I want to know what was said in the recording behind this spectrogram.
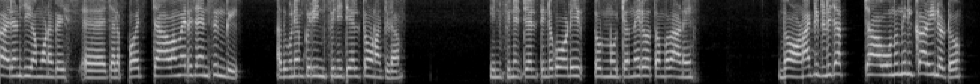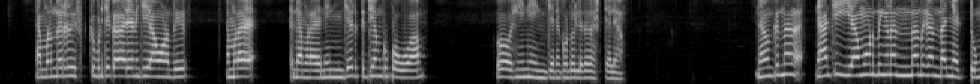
കാര്യമാണ് ചെയ്യാൻ പോണേ ഗൈസ് ചിലപ്പോൾ ചാവാൻ വരെ ചാൻസ് ഉണ്ട്. അതുകൊണ്ട് നമുക്കൊരു ഇൻഫിനിറ്റി ഹെൽത്ത് ഓണാക്കിടാം. ഇൻഫിനിറ്റി ഹെൽത്തിന്റെ കോഡ് തൊണ്ണൂറ്റൊന്ന് ഇരുപത്തൊമ്പതാണ്. ഇത് ഓണാക്കിയിട്ടിട്ട് ച നിനക്കറിയില്ല കേട്ടോ നമ്മളൊന്നൊരു റിസ്ക് പിടിച്ച കാര്യമാണ് ചെയ്യാൻ പോണത്. നമ്മളെ നമ്മളെ നെഞ്ച് എടുത്തിട്ട് നമുക്ക് പോവാം. ഓ ഈ നെഞ്ചിനെ കൊണ്ട് വല്ലത് കഷ്ടമല്ല നമുക്ക് ഞാൻ ചെയ്യാൻ പോണത് നിങ്ങൾ എന്താന്ന് കണ്ടാൽ ഞെട്ടും.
